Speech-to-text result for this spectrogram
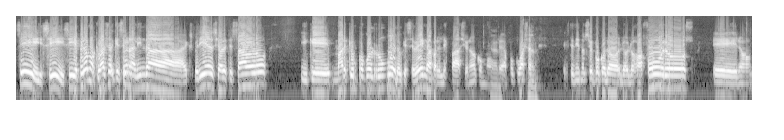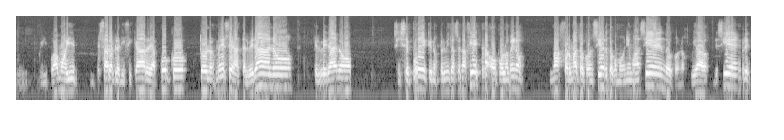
Sí, sí, sí, esperamos que vaya, que sea una linda experiencia ahora este sábado y que marque un poco el rumbo de lo que se venga para el espacio, ¿no? Como Claro, que a poco vayan claro. Extendiéndose un poco lo- lo- los aforos eh, no, y podamos ir empezar a planificar de a poco todos los meses hasta el verano, que el verano, si se puede, que nos permita hacer una fiesta o por lo menos más formato concierto como venimos haciendo, con los cuidados de siempre.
